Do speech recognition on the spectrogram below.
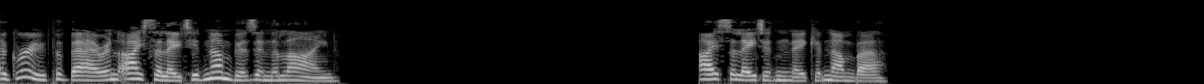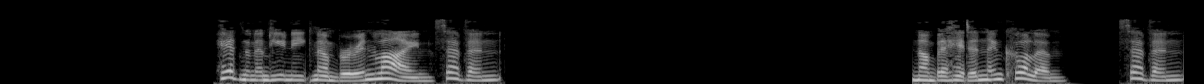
A group of bare and isolated numbers in the line isolated and naked number hidden and unique number in line 7. Number hidden in column 7.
